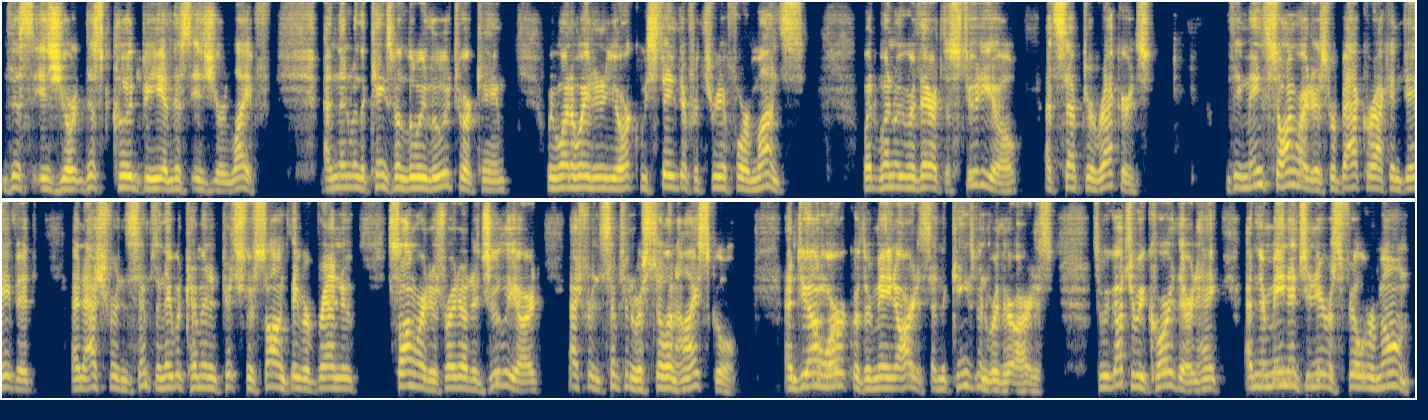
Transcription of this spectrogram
this is your, this could be, and this is your life. And then when the Kingsmen Louie Louie tour came, we went away to New York. We stayed there for three or four months. But when we were there at the studio at Scepter Records, the main songwriters were Bacharach and David and Ashford and Simpson. They would come in and pitch their songs. They were brand new songwriters right out of Juilliard. Ashford and Simpson were still in high school. And Dionne Warwick was their main artist, and the Kingsmen were their artists. So we got to record there and hang. And their main engineer was Phil Ramone.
